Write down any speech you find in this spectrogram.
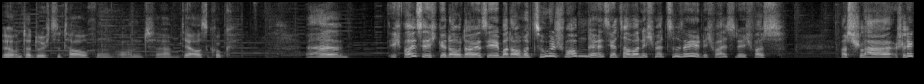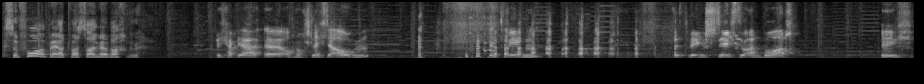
äh, unter durchzutauchen und äh, der Ausguck. Äh, ich weiß nicht genau, da ist jemand auf uns zugeschwommen, der ist jetzt aber nicht mehr zu sehen. Ich weiß nicht, was, was schla schlägst du vor, Bert? Was sollen wir machen? Ich habe ja äh, auch noch schlechte Augen. deswegen deswegen stehe ich so an Bord. Ich,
